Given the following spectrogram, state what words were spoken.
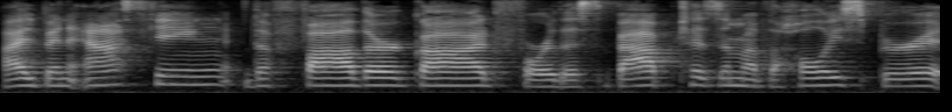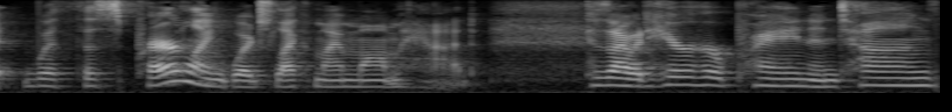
I'd been asking the Father God for this baptism of the Holy Spirit with this prayer language like my mom had. Because I would hear her praying in tongues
